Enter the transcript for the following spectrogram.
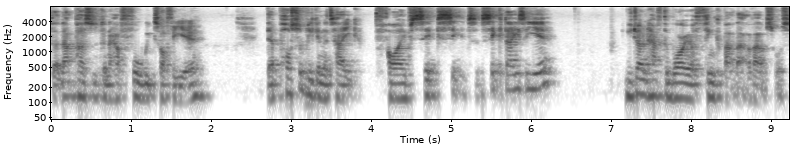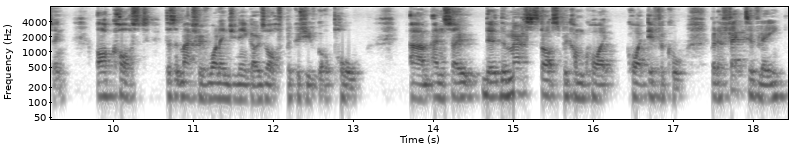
that that person's going to have four weeks off a year. They're possibly going to take five, six, six, sick days a year. You don't have to worry or think about that of outsourcing. Our cost doesn't matter if one engineer goes off because you've got a pool. Um, and so the, the math starts to become quite quite difficult. But effectively,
